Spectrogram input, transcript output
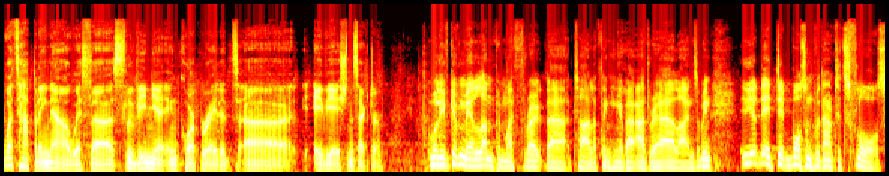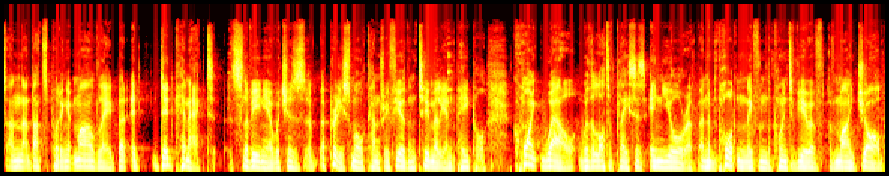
what's happening now with uh, Slovenia Incorporated uh, aviation sector? Well, you've given me a lump in my throat there, Tyler, thinking about Adria Airlines. I mean, it, it wasn't without its flaws, and that's putting it mildly, but it did connect Slovenia, which is a, a pretty small country, fewer than 2 million people, quite well with a lot of places in Europe. And importantly, from the point of view of, of my job,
